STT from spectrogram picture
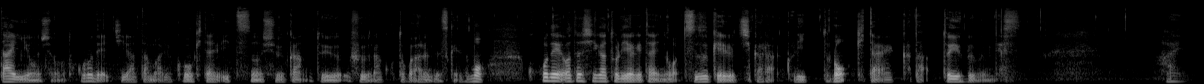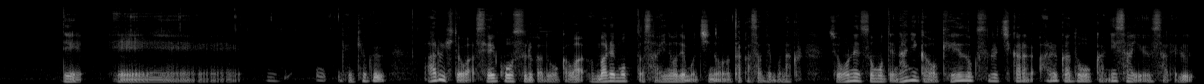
第4章のところで地頭力を鍛える5つの習慣というふうなことがあるんですけれどもここで私が取り上げたいのは続ける力グリッドの鍛え方という部分です。はい、で、えー、結局ある人が成功するかどうかは生まれ持った才能でも知能の高さでもなく情熱を持って何かを継続する力があるかどうかに左右される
